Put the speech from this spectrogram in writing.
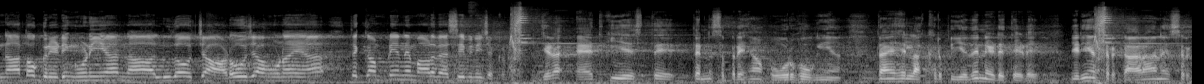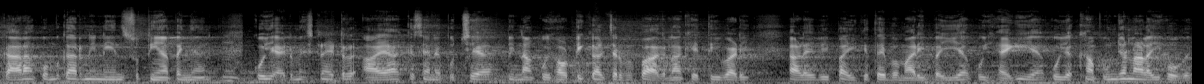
ਨਾ ਤਾਂ ਉਹ ਗ੍ਰੇਡਿੰਗ ਹੋਣੀ ਆ ਨਾ ਆਲੂ ਦਾ ਉਹ ਝਾੜ ਹੋ ਜਾ ਹੋਣਾ ਆ ਤੇ ਕੰਪਨੀਆਂ ਨੇ ਮਾਲ ਵੈਸੇ ਵੀ ਨਹੀਂ ਚੱਕਣਾ। ਜਿਹੜਾ ਐਤਕੀ ਇਸ ਤੇ ਤਿੰਨ ਸਪਰੇਹਾਂ ਹੋਰ ਹੋ ਗਈਆਂ ਤਾਂ ਇਹ ਲੱਖ ਰੁਪਏ ਦੇ ਨੇੜੇ ਤੇੜੇ। ਜਿਹੜੀਆਂ ਸਰਕਾਰਾਂ ਨੇ, ਸਰਕਾਰਾਂ ਕੁੰਭਕਰਨੀ ਨੀਂਦ ਸੁੱਤੀਆਂ ਪਈਆਂ ਨੇ। ਕੋਈ ਐਡਮਿਨਿਸਟ੍ਰੇਟਰ ਆਇਆ, ਕਿਸੇ ਨੇ ਪੁੱਛਿਆ ਵੀ ਨਾ ਕੋਈ ਹਾਰਟੀਕਲਚਰ ਵਿਭਾਗ, ਨਾ ਖੇਤੀਬਾੜੀ ਵਾਲੇ ਵੀ ਭਾਈ ਕਿਤੇ ਬਿਮਾਰੀ ਪਈ ਆ, ਕੋਈ ਹੈਗੀ ਆ, ਕੋਈ ਅੱਖਾਂ ਪੂੰਝਣ ਵਾਲਾ ਹੀ ਹੋਵੇ।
